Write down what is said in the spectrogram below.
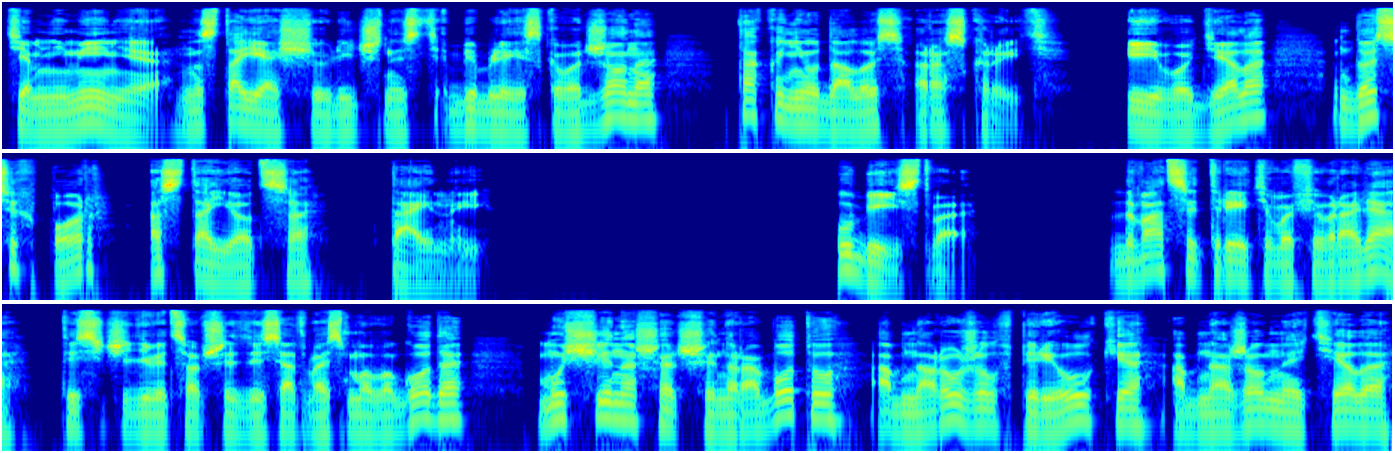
Тем не менее, настоящую личность библейского Джона так и не удалось раскрыть, и его дело до сих пор остается тайной. Убийство. 23 февраля 1968 года мужчина, шедший на работу, обнаружил в переулке обнаженное тело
